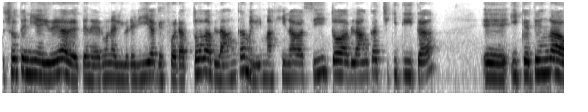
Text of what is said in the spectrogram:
yo tenía idea de tener una librería que fuera toda blanca, me la imaginaba así, toda blanca, chiquitita, eh, y que tenga,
